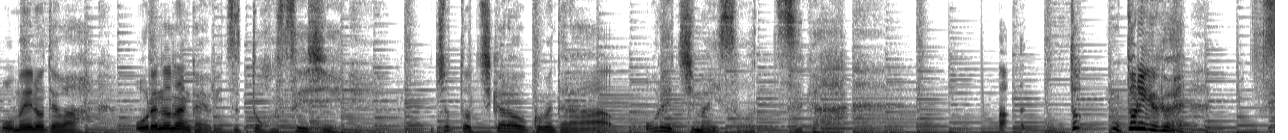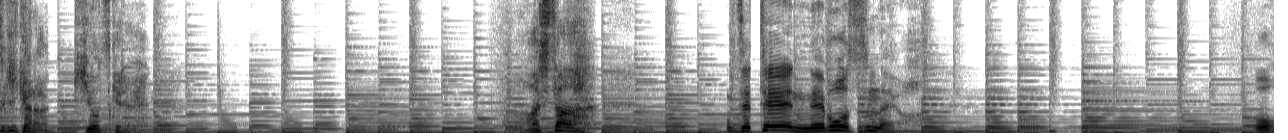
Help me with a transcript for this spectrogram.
おめえの手は俺のなんかよりずっと細いしちょっと力を込めたら折れちまいそうっつうか。あととにかく次から気をつける。明日絶対寝坊すんなよ。おう。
